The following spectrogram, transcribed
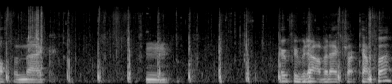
Off a mag. Hmm. Hopefully we don't have an extract camper.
